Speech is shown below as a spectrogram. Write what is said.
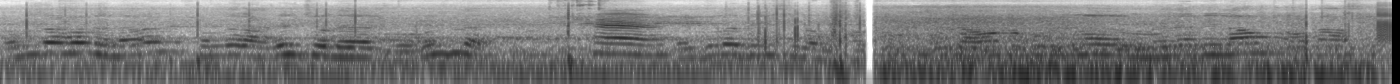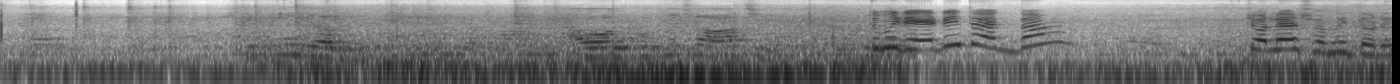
সন্ধ্যা হবে না সন্ধ্যার আগেই চলে আসব বুঝলে? হ্যাঁ। এইগুলো দিয়েছিলাম। জামা কাপড়গুলো মেলে দিলাম আমরা শুকিয়ে যাবে। আর অল্প কিছু আছে। তুমি রেডি তো একদম? চলে এসো ভিতরে।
